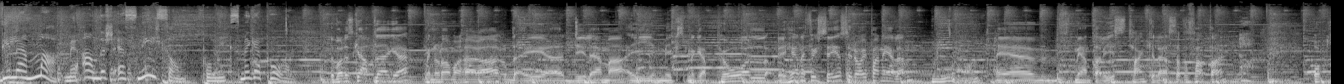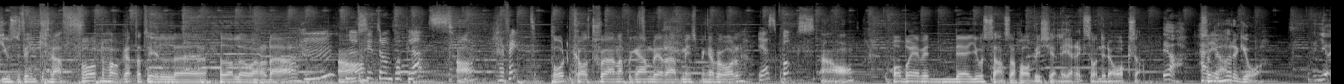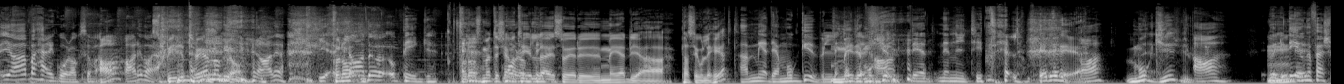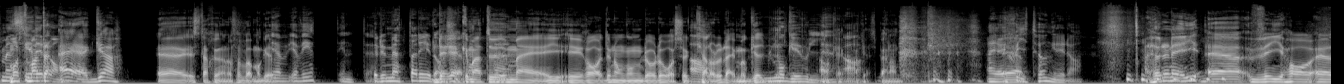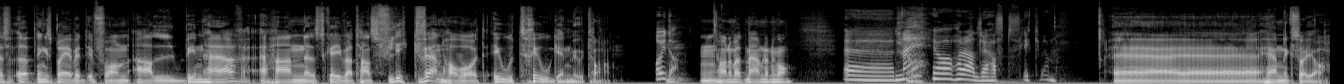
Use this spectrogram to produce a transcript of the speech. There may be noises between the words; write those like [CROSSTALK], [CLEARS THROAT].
Dilemma med Anders S. Nilsson på Mix Megapol. Då var det skarpt läge, mina damer och herrar. Det är Dilemma i Mix Megapol. Det är Henrik Fexeus idag i panelen. Eh, mentalist, tankeläsare, författare. Och Josefin Crafoord har rättat till eh, hörlurarna där. Nu sitter de på plats. Ja. Perfekt. Podcaststjärna, programledare på Mix Megapol. Yes, box. Ja. Och bredvid eh, Jossan så har vi Kjell Eriksson idag också. Ja, här Som vi hörde igår. Jag, jag var här igår också va? Ja. det var jag. Spirituell och glad. [LAUGHS] ja, det För de- Glad och, och pigg. För de som inte känner till dig så är du mediapersonlighet. Ja, mediamogul. Mediamogul. Ja, det är det är en ny titel. Är det det? Ja. Mogul? ja. Mm. Det är ungefär som en Måste man inte äga eh, stationer för att vara mogul? Jag, jag vet inte. Är du mättad idag? Det räcker med att du är med i, i radio någon gång då och då så kallar du dig mogul. Mogul, Okej, ja. okej, spännande. [LAUGHS] Nej, jag är skithungrig idag. Hörrni, eh, vi har eh, öppningsbrevet från Albin här. Han skriver att hans flickvän har varit otrogen mot honom. Oj då. Mm, har ni varit med om det någon gång? Eh, nej, jag har aldrig haft flickvän. Eh, Henrik sa ja.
